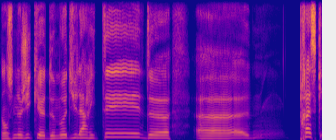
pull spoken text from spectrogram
dans une logique de modularité, de presque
